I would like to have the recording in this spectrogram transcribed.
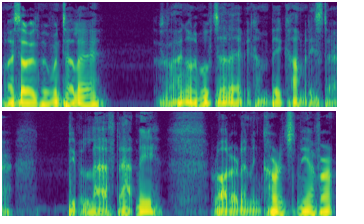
when I said I was moving to LA, I was like, I'm going to move to LA, become a big comedy star. People laughed at me rather than encouraged me ever.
